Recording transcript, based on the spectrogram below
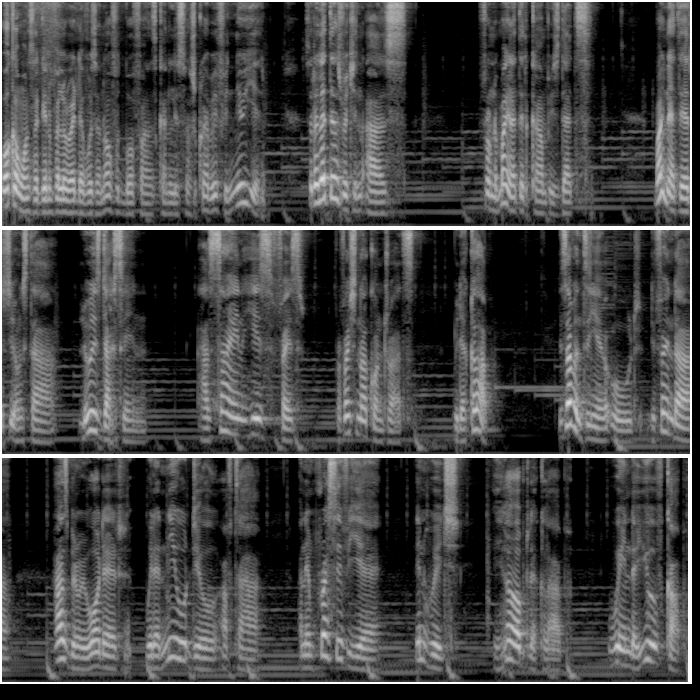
Welcome once again, fellow Red Devils and all football fans. Kindly subscribe if you're new here. So the latest reaching us from the Man United camp is that Man United youngster Louis Jackson has signed his first professional contract with the club. The 17-year-old defender has been rewarded with a new deal after an impressive year in which he helped the club win the Youth Cup.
